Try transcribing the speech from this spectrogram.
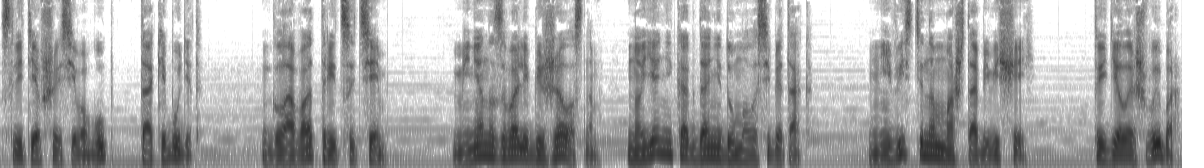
слетевшие с его губ, «так и будет». Глава 37. Меня называли безжалостным, но я никогда не думал о себе так. Не в истинном масштабе вещей. Ты делаешь выбор,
